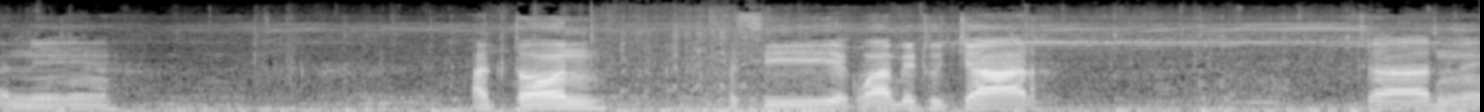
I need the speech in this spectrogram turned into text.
અને આ ત્રણ, પછી એક વાં બેઠું ચાર ચાર ને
